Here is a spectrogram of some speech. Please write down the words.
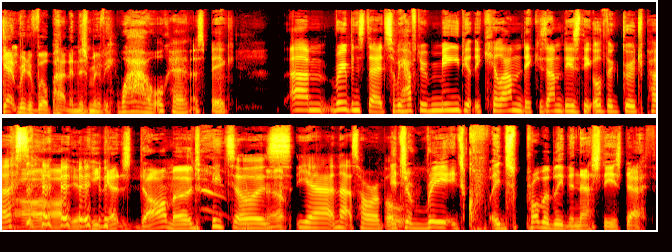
Get rid of Will Patton in this movie. Wow, okay, that's big. Um, Reuben's dead, so we have to immediately kill Andy because Andy's the other good person. Oh yeah, he gets Dahmered. he does, yeah, and that's horrible. It's a re- It's it's probably the nastiest death.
